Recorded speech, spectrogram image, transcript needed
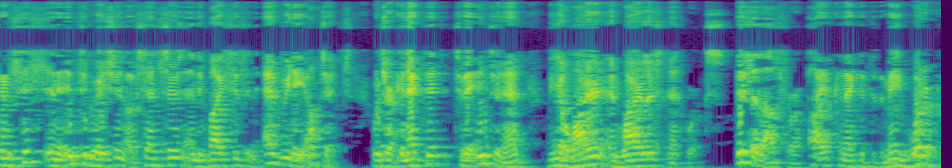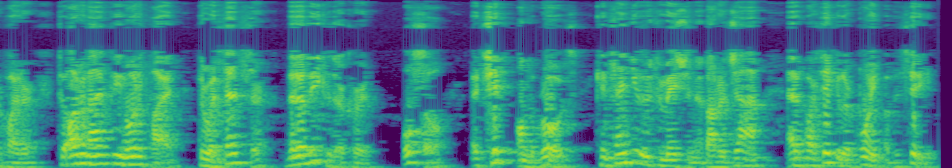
consists in the integration of sensors and devices in everyday objects, which are connected to the internet via wired and wireless networks. This allows for a pipe connected to the main water provider to automatically notify through a sensor that a leak has occurred. Also, a chip on the roads can send you information about a jam at a particular point of the city.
